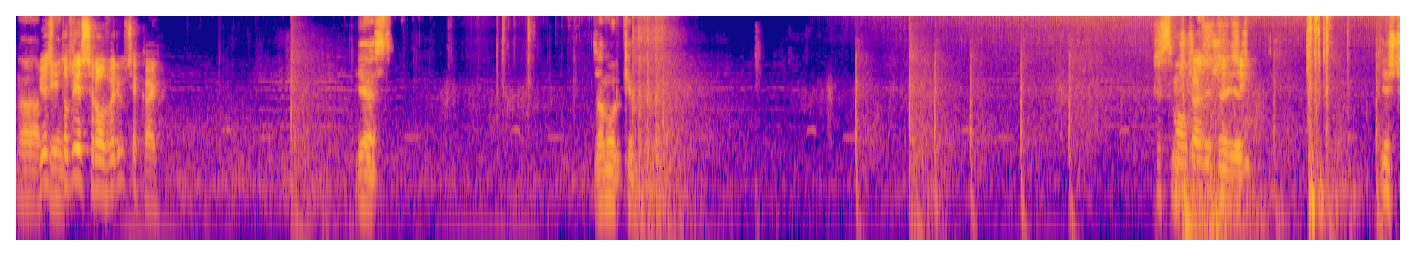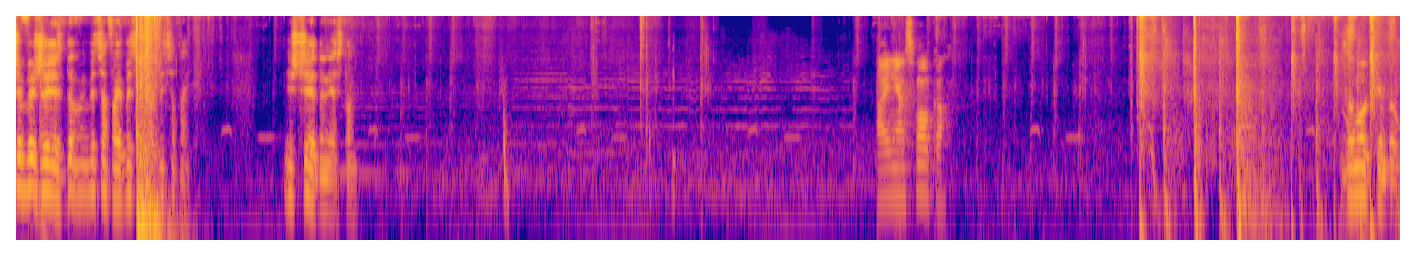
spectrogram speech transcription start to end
Na Wiesz, pięć. to wiesz rower i uciekaj. Jest. Za murkiem. Czy smoka Jeszcze wyżej rzuci? Jeszcze wyżej jest. Dawaj, wycofaj, wycofaj, wycofaj. Jeszcze jeden jest tam. Ale nie mam smoka. Za murkiem był.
